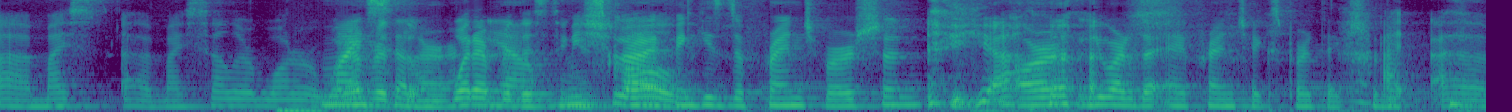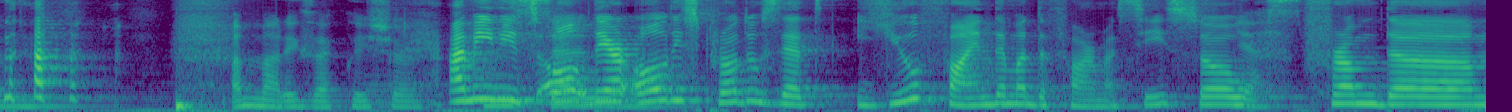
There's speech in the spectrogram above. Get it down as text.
uh, my uh, micellar water, whatever the, micellar whatever yeah. this thing micellar, is called. i think is the french version yeah. or you are the uh, French expert actually. I, um, I'm not exactly sure. I, mean, it's all there are all these products that you find them at the pharmacy. So Yes. from the um,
